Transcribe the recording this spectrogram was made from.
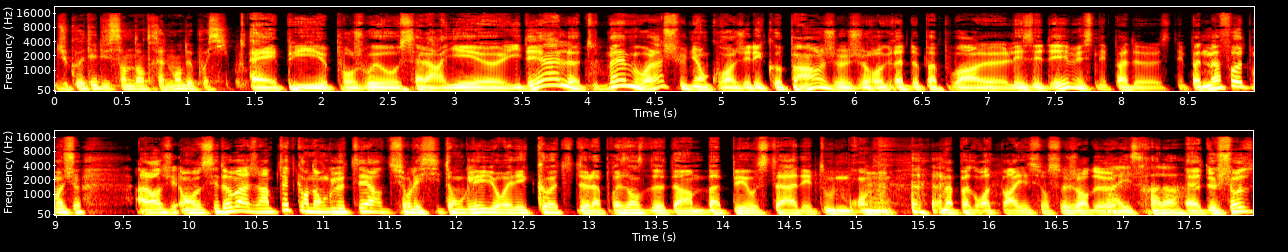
du côté du centre d'entraînement de Poissy. Et puis pour jouer au salarié euh, idéal, tout de même, voilà, je suis venu encourager les copains. Je, je regrette de pas pouvoir euh, les aider, mais ce n'est pas de, ce n'est pas de ma faute. Moi, je, alors c'est dommage. Hein, Peut-être qu'en Angleterre, sur les sites anglais, il y aurait des cotes de la présence d'un Mbappé au stade et tout. on n'a pas le droit de parier sur ce genre de, Ah, il sera là. euh, de choses.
